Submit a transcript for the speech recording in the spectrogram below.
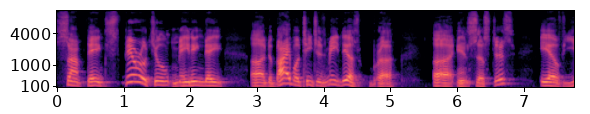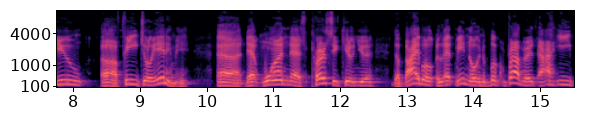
something spiritual, meaning they, uh, the Bible teaches me this, bruh uh, and sisters. If you uh, feed your enemy, uh, that one that's persecuting you, the Bible let me know in the book of Proverbs, I heap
